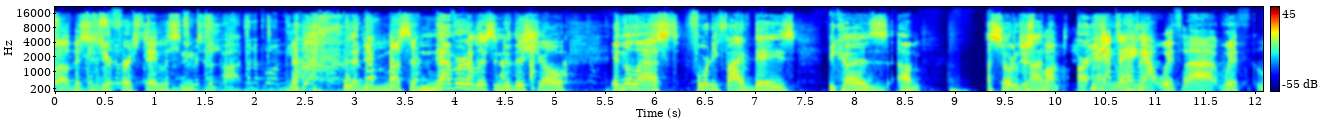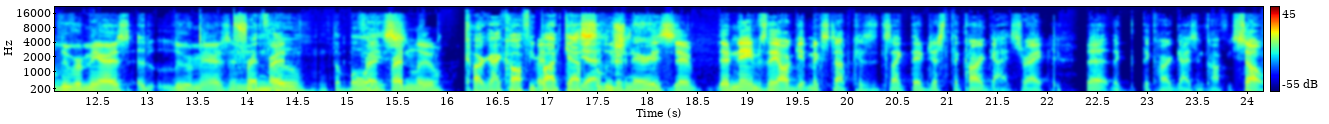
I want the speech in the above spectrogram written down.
well, this is your first day listening to the pod. Yeah, then you must have never listened to this show in the last 45 days because um. We're just pumped. our We got to hang event. out with uh, with Lou Ramirez, uh, Lou Ramirez and Fred Fred, Lou, the boys. Fred and Lou. Car Guy Coffee Fred- Podcast, yeah, Solutionaries. Their their names they all get mixed up because it's like they're just the car guys, right? The the the car guys and coffee. So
